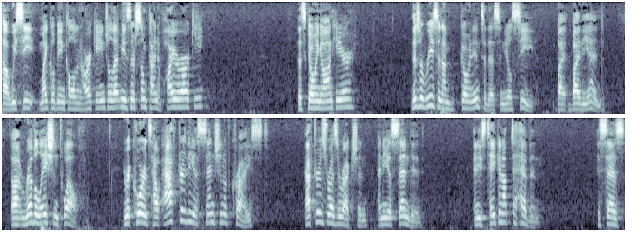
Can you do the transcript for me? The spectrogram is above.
Uh, we see Michael being called an archangel. That means there's some kind of hierarchy that's going on here. There's a reason I'm going into this, and you'll see by, by the end. Uh, Revelation 12. It records how after the ascension of Christ, after his resurrection, and he ascended, and he's taken up to heaven, it says,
